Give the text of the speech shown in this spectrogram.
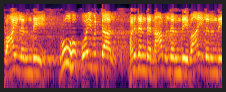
வாயிலிருந்து ரூஹு போய்விட்டால் மனிதன் நாவிலிருந்து வாயிலிருந்து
